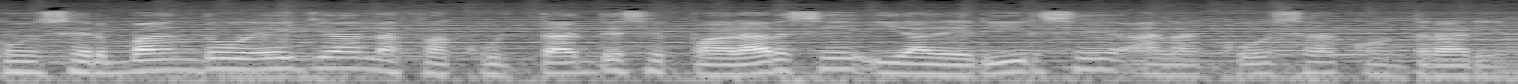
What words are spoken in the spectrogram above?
conservando ella la facultad de separarse y adherirse a la cosa contraria.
